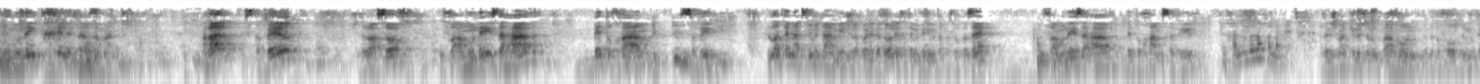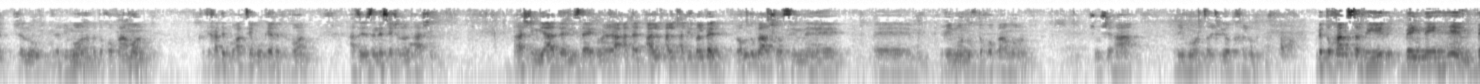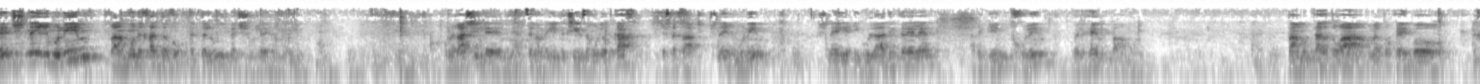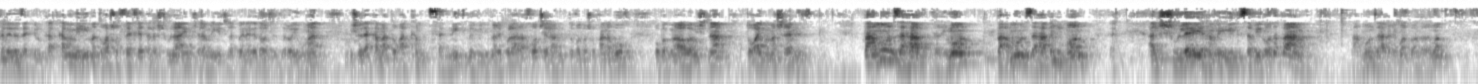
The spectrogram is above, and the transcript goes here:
רימוני תכלת וארגמן. אבל מסתבר שזה לא הסוף, ופעמוני זהב בתוכם סביב. לו אתם מעצבים את העמית של הכהן הגדול, איך אתם מבינים את הפסוק הזה? ופעמוני זהב בתוכם סביב. חלול או לא חלול? אז זה נשמע כאילו יש לנו פעמון, ובתוכו יש לנו רימון, ובתוכו פעמון. חתיכת דקורציה מורכבת, נכון? אז זה נס שיש לנו את רש"י. רש"י מיד מזדהה, אומר, אל, אל, אל, אל תתבלבל. לא מדובר שעושים אה, רימון ובתוכו פעמון, משום שהרימון צריך להיות חלול. בתוכם סביב, ביניהם, בין שני רימונים, פעמון אחד דבוק ותלוי בשולי המעיל. אומר רש"י למעצב המעיל, תקשיב, זה אמור להיות כך, יש לך שני רימונים, שני עיגולדים כאלה, הריגים, תכולים, וביניהם פעמון. פעמון, ואז התורה אומרת, אוקיי, בוא נחדד את זה, כאילו כמה מילים התורה שופכת על השוליים של המעיל של הכהן הגדול, זה, זה לא יאומן. מי שיודע כמה התורה קמצנית במילים, הרי כל ההלכות שלנו כתובות בשולחן ערוך, או בגמרא או במשנה, התורה היא ממש רמז. פעמון זהב ורימון, פעמון זהב ורימון, על שולי המעיל סביב. עוד הפעם, פעמון זהב ורימון, פעמון זהב ורימון.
